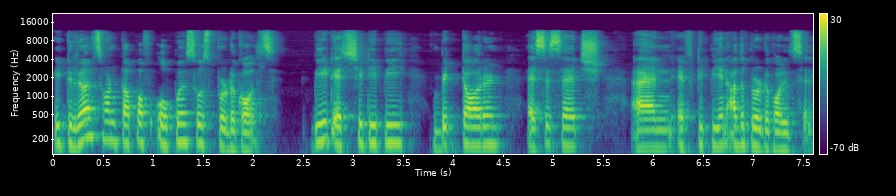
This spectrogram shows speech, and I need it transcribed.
It runs on top of open source protocols, be it HTTP, BitTorrent, SSH, and FTP and other protocol itself.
